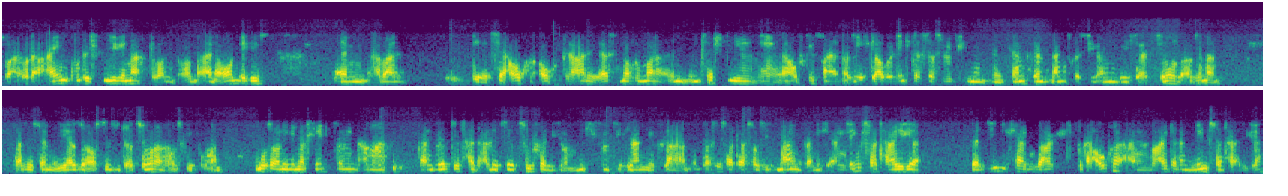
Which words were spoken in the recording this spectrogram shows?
zwei oder ein gutes Spiel gemacht und, und ein ordentliches, ähm, aber der ist ja auch, auch gerade erst noch immer im, im Testspiel äh, aufgefallen. Also ich glaube nicht, dass das wirklich eine, eine ganz, ganz langfristige Aktion war, sondern das ist dann eher so aus der Situation herausgeboren. Muss auch nicht immer schlecht sein, aber dann wird es halt alles sehr zufällig und nicht wirklich lang geplant. Und das ist halt das, was ich meine. Wenn ich einen Linksverteidiger seit Ewigkeiten sage, ich brauche einen weiteren Linksverteidiger.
